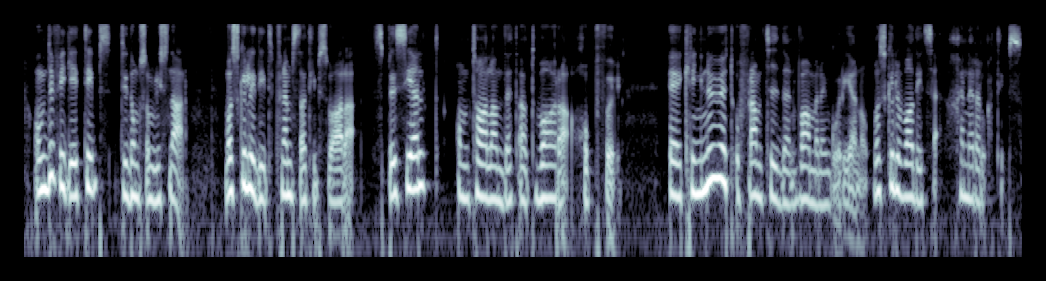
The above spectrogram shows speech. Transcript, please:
Om du fick ge ett tips till de som lyssnar, vad skulle ditt främsta tips vara? Speciellt om talandet att vara hoppfull. Eh, kring nuet och framtiden, vad man än går igenom. Vad skulle vara ditt så här, generella tips?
